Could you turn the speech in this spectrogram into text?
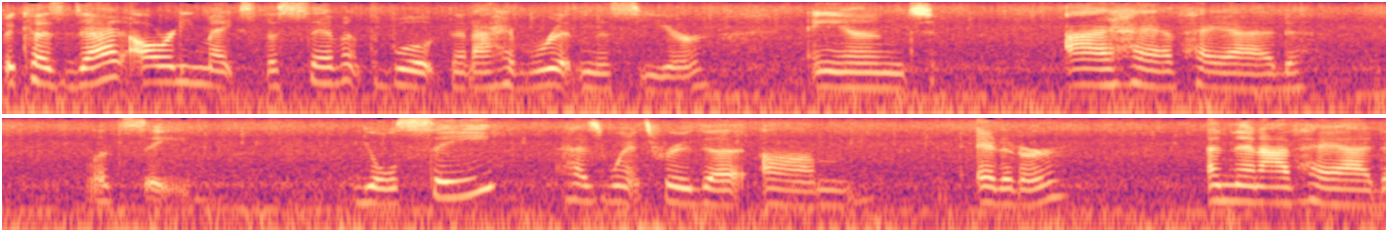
Because that already makes the seventh book that I have written this year. And I have had, let's see, You'll See has went through the um, editor. And then I've had,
